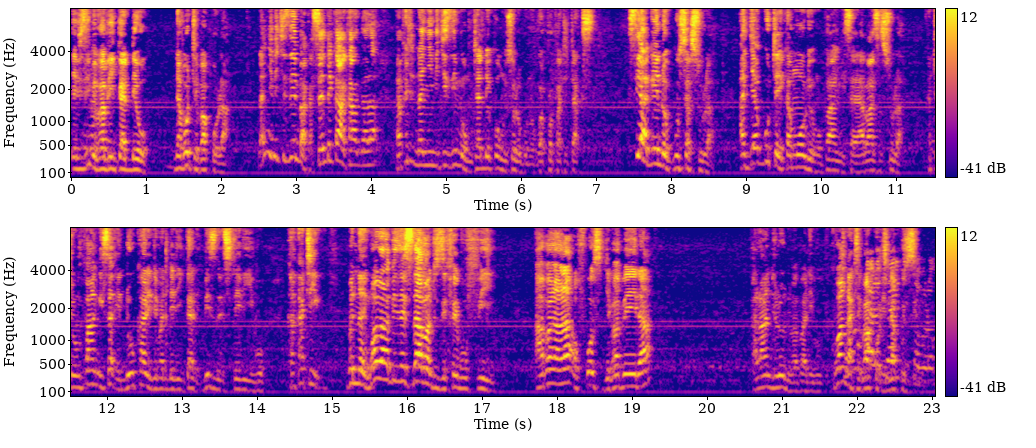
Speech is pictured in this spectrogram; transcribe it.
ebizimbe babigaddewo nabo tebakola. Nanyini kizimbe akasente kakagala kakati nanyini kizimbe omutaddeko omusolo guno gwa property tax. Si agenda okugusasula ajja kuguteekamu oli omupangisa yaba asasula. Kati omupangisa edduuka lye libadde ligale bizinesi teriiwo. Kakati banaye mwagala bizinesi z'abantu zife bufi abalala of course gye babeera alandiroodi babali bubi kubanga tebakola ennaku zino.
